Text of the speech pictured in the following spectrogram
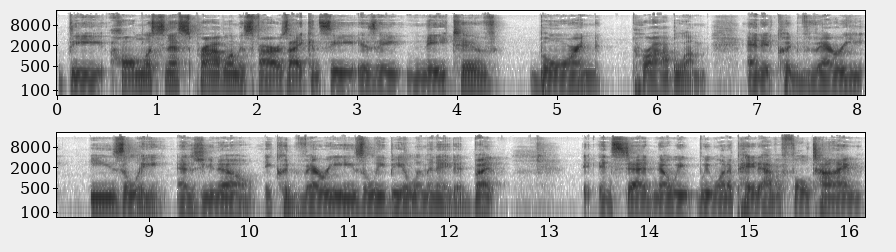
the homelessness problem, as far as I can see, is a native born problem. And it could very easily, as you know, it could very easily be eliminated. But instead, no, we, we want to pay to have a full time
